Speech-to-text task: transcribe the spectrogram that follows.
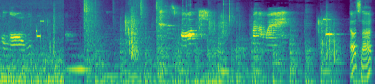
hello. This is Foggy, by the way. No, it's not.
